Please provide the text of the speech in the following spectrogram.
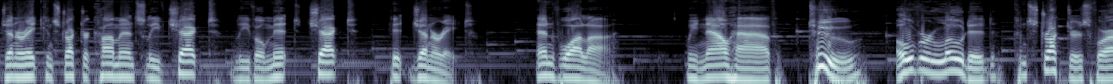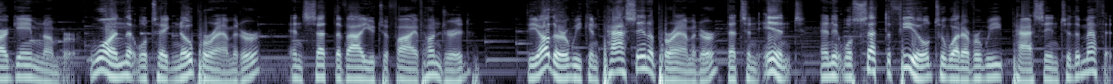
generate constructor comments, leave checked, leave omit checked, hit generate. And voila! We now have two overloaded constructors for our game number. One that will take no parameter and set the value to 500, the other, we can pass in a parameter that's an int, and it will set the field to whatever we pass into the method.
